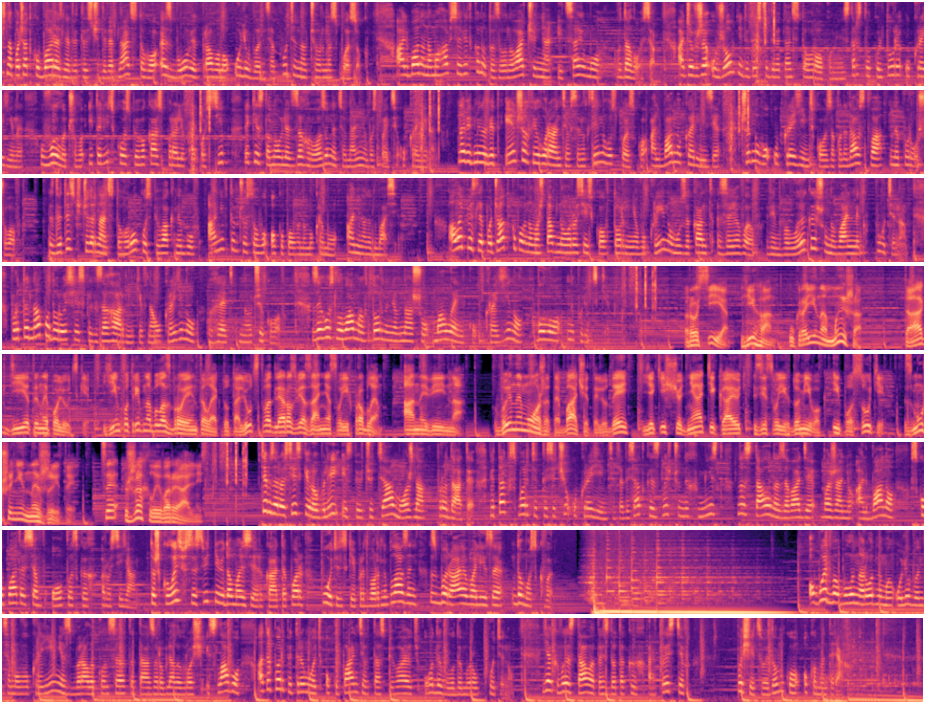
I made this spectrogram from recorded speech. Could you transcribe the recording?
Тож на початку березня 2019-го СБУ відправило улюбленця Путіна в чорний список. Альбано намагався відкинути звинувачення, і це йому вдалося. Адже вже у жовтні 2019 року Міністерство культури України вилучило італійського співака з переліку осіб, які становлять загрозу національній безпеці України. На відміну від інших фігурантів санкційного списку, Альбано Карізі чинного українського законодавства не порушував. З 2014 року співак не був ані в тимчасово окупованому Криму, ані на Донбасі. Але після початку повномасштабного російського вторгнення в Україну музикант заявив, він великий шанувальник Путіна. Проте нападу російських загарбників на Україну геть не очікував. За його словами, вторгнення в нашу маленьку країну було не по-людськи. Росія гігант, Україна миша. Так діяти не по-людськи. Їм потрібна була зброя інтелекту та людства для розв'язання своїх проблем, а не війна. Ви не можете бачити людей, які щодня тікають зі своїх домівок і, по суті, змушені не жити. Це жахлива реальність. Втім, за російські рублі і співчуття можна продати. Відтак смерті тисячі українців та десятки знищених міст не стали на заваді бажанню Альбано скупатися в оплесках росіян. Тож колись всесвітньо відома зірка, а тепер путінський придворний блазень збирає валізи до Москви. Обидва були народними улюбленцями в Україні, збирали концерти та заробляли гроші і славу. А тепер підтримують окупантів та співають оди Володимиру Путіну. Як ви ставитесь до таких артистів? Пишіть свою думку у коментарях.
